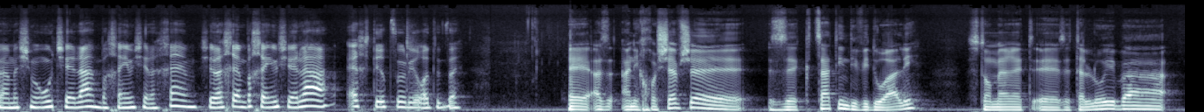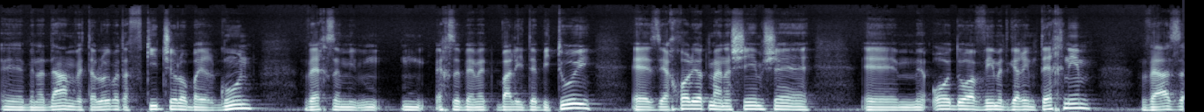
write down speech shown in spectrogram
והמשמעות שלה בחיים שלכם, שלכם בחיים שלה, איך שתרצו לראות את זה. אז אני חושב שזה קצת אינדיבידואלי, זאת אומרת, זה תלוי בבן אדם ותלוי בתפקיד שלו בארגון, ואיך זה, זה באמת בא לידי ביטוי. זה יכול להיות מאנשים שמאוד אוהבים אתגרים טכניים, ואז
